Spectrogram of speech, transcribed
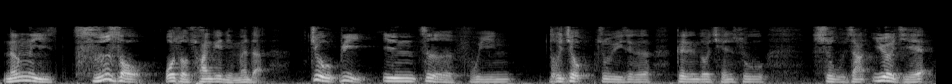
能以持守我所传给你们的。”就必因这福音得救。注意这个哥林多前书十五章一二节。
